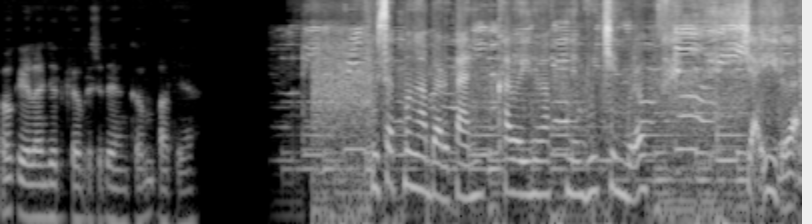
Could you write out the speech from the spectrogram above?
Oke lanjut ke presiden yang keempat ya. Pusat mengabarkan kalau ini waktunya bucin bro. Jailah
